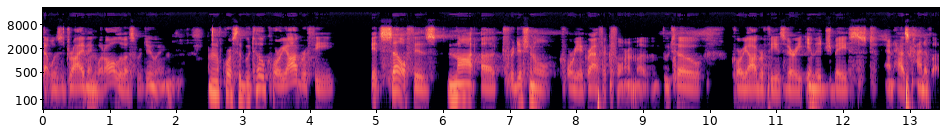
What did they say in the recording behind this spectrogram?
that was driving what all of us were doing. And of course, the Butoh choreography itself is not a traditional choreographic form. Uh, Butoh choreography is very image based and has kind of a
